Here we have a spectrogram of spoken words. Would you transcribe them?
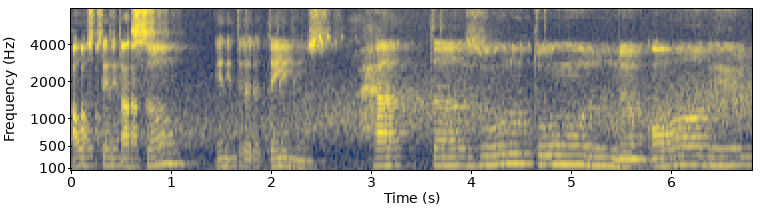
A ostentação entretém-nos حتى زرتم المقابر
